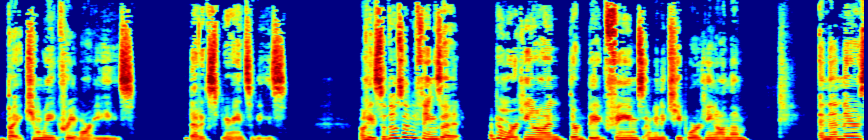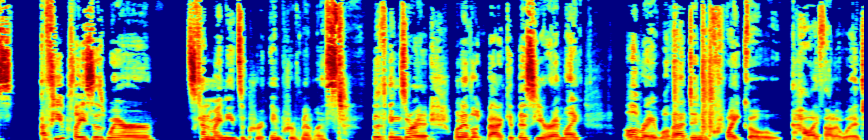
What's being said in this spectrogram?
but can we create more ease? That experience of ease. Okay, so those are the things that I've been working on. They're big themes. I'm going to keep working on them. And then there's a few places where it's kind of my needs improvement list. The things where I, when I look back at this year, I'm like, all right, well, that didn't quite go how I thought it would.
